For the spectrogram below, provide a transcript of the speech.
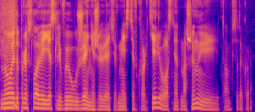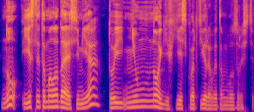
Ну, это при условии, если вы уже не живете вместе в квартире, у вас нет машины и там все такое. Ну, если это молодая семья, то и не у многих есть квартира в этом возрасте.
